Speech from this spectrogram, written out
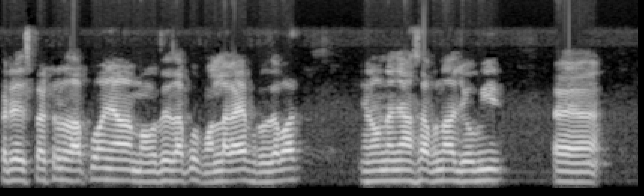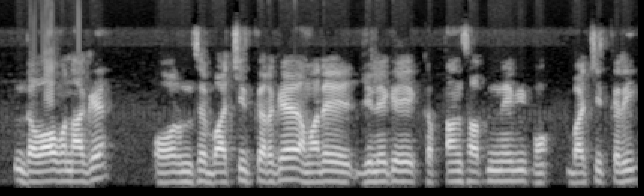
फिर इंस्पेक्टर साहब को, यहाँ महोदय साहब को फ़ोन लगाया, फिरोजाबाद। इन्होंने यहाँ से अपना जो भी दबाव बना के और उनसे बातचीत करके हमारे ज़िले के कप्तान साहब ने भी बातचीत करी।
